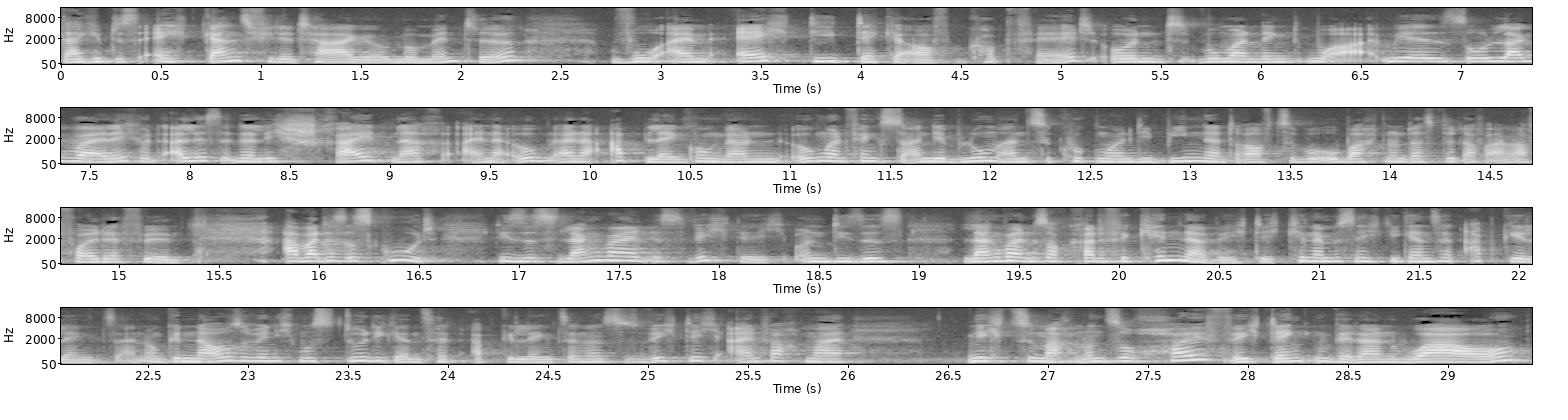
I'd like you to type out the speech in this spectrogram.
da gibt es echt ganz viele Tage und Momente, wo einem echt die Decke auf den Kopf fällt und wo man denkt, boah, mir ist so langweilig und alles innerlich schreit nach einer irgendeiner Ablenkung. Dann irgendwann fängst du an, dir Blumen anzugucken und die Bienen da drauf zu beobachten und das wird auf einmal voll der Film. Aber das ist gut. Dieses Langweilen ist wichtig und dieses Langweilen ist auch gerade für Kinder wichtig. Kinder müssen nicht die ganze Zeit abgelenkt sein und genauso wenig musst du die ganze Zeit abgelenkt sein. Es ist wichtig, einfach mal nicht zu machen. Und so häufig denken wir dann, wow,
